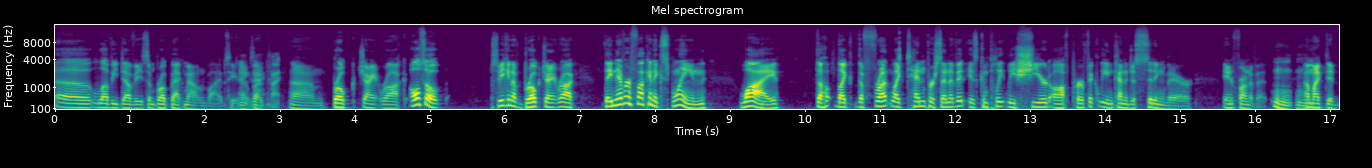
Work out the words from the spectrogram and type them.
uh, lovey-dovey, some Brokeback Mountain vibes here. Exactly. um, broke giant rock. Also, speaking of broke giant rock, they never fucking explain why the like the front like ten percent of it is completely sheared off perfectly and kind of just sitting there in front of it. Mm-hmm, I'm like, did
